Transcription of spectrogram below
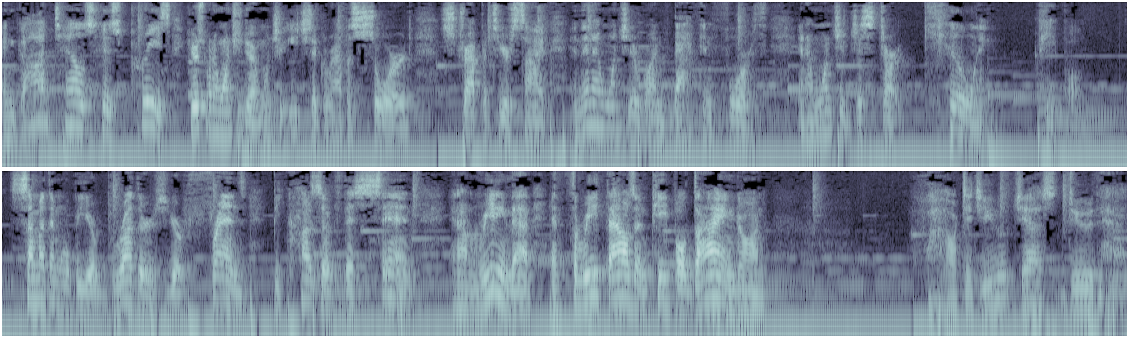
and God tells his priests, Here's what I want you to do. I want you each to grab a sword, strap it to your side, and then I want you to run back and forth, and I want you to just start killing people. Some of them will be your brothers, your friends, because of this sin. And I'm reading that, and 3,000 people dying, going, wow, did you just do that?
